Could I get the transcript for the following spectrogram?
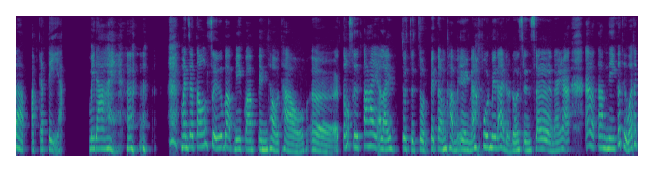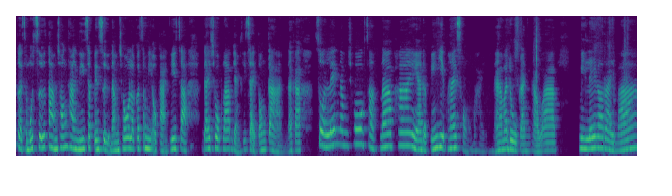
แบบปกติอะไม่ได้ มันจะต้องซื้อแบบมีความเป็นเทาๆ เอ่อ ต้องซื้อใต้อะไรจุดๆๆไปเติมคำเองนะ พูดไม่ได้เดี๋ยวโดนเซ็นเซอร์นะคะอ้าวตามนี้ก็ถือว่าถ้าเกิดสมมติซื้อตามช่องทางนี้จะเป็นสื่อนำโชค แล้วก็จะมีโอกาสที่จะได้โชคลาภอย่างที่ใจต้องการนะคะ ส่วนเลขนำโชคจากหน้าไพ่อะเดี๋ยวปิ๊งหยิบให้สองใบนะมาดูกันค่ะว่า มีเลขอะไรบ้าง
